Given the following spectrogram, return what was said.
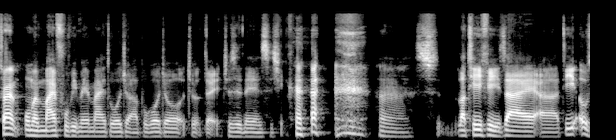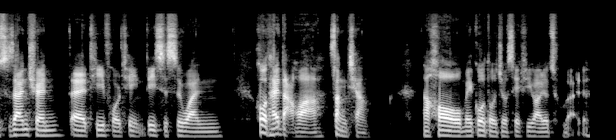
虽然我们埋伏笔没埋多久啊，不过就就对，就是那件事情。嗯，是 Latifi 在呃第二十三圈在 T fourteen 第十四弯后台打滑上墙，然后没过多久 Safety Car 就出来了。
